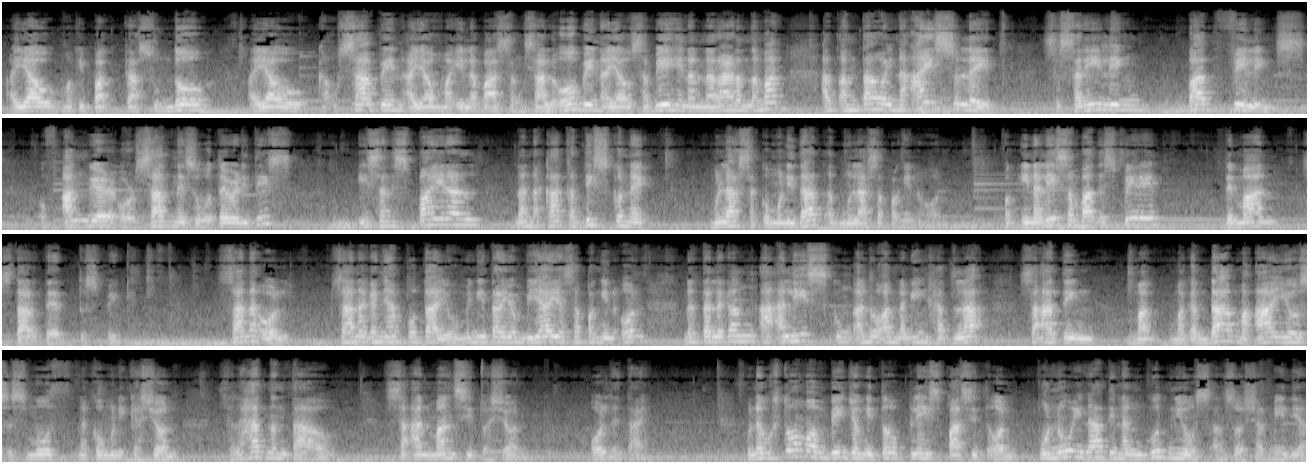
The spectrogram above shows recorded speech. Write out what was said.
ayaw makipagkasundo, ayaw kausapin, ayaw mailabas ang saloobin, ayaw sabihin ang nararamdaman, at ang tao ay na-isolate sa sariling bad feelings of anger or sadness or whatever it is, isang spiral na nakaka-disconnect mula sa komunidad at mula sa Panginoon. Pag inalis ang bad spirit, the man started to speak. Sana all, sana ganyan po tayo, humingi tayo ng biyaya sa Panginoon na talagang aalis kung ano ang naging hadla sa ating mag- maganda, maayos, smooth na komunikasyon sa lahat ng tao, saan man sitwasyon, all the time. Kung nagustuhan mo ang video ito, please pass it on. Punuin natin ng good news ang social media.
